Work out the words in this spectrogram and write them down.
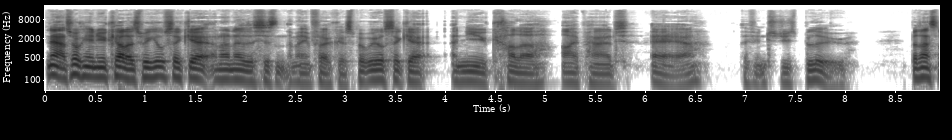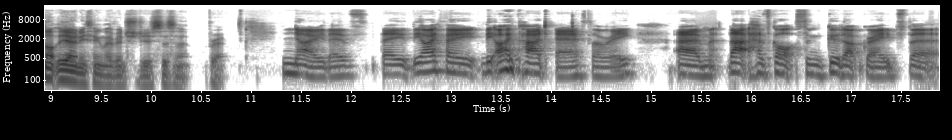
Now, talking of new colors, we also get, and I know this isn't the main focus, but we also get a new color iPad Air. They've introduced blue, but that's not the only thing they've introduced, is it, Brett? No, there's they the iPhone, the iPad Air, sorry, um, that has got some good upgrades that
